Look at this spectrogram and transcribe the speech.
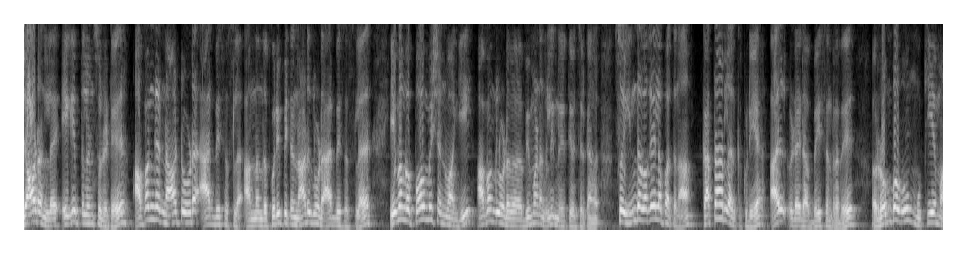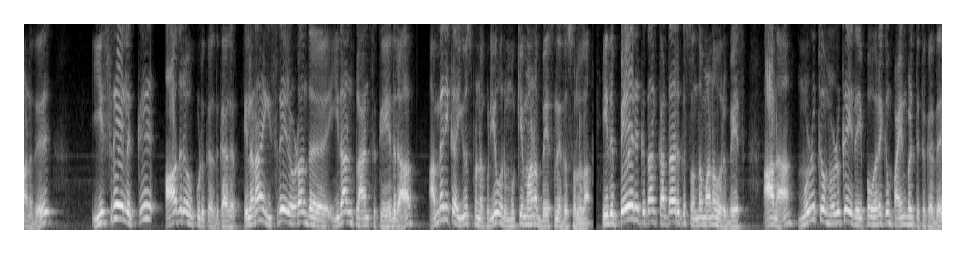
ஜார்டனில் எகிப்துலன்னு சொல்லிட்டு அவங்க நாட்டோட ஏர்பேசஸில் அந்தந்த குறிப்பிட்ட நாடுகளோட ஏர்பேசஸில் இவங்க பெர்மிஷன் வாங்கி அவங்களோட விமானங்களையும் நிறுத்தி வச்சிருக்காங்க. ஸோ இந்த வகையில் பார்த்தோன்னா கத்தாரில் இருக்கக்கூடிய அல் உடைடா பேஸ்ன்றது ரொம்பவும் முக்கியமானது. இஸ்ரேலுக்கு ஆதரவு கொடுக்கறதுக்காக இல்லைனா இஸ்ரேலோட அந்த ஈரான் பிளான்ஸுக்கு எதிராக அமெரிக்கா யூஸ் பண்ணக்கூடிய ஒரு முக்கியமான பேஸ்னு இதை சொல்லலாம். இது பேருக்கு தான் கத்தாருக்கு சொந்தமான ஒரு பேஸ். ஆனால் முழுக்க முழுக்க இதை இப்போ வரைக்கும் பயன்படுத்திட்டு இருக்கிறது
